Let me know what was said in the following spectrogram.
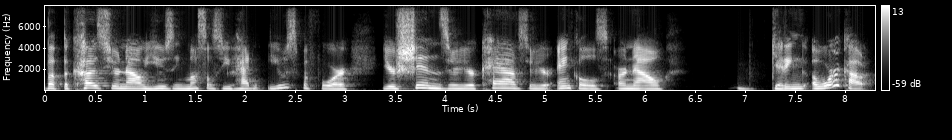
But because you're now using muscles you hadn't used before, your shins or your calves or your ankles are now getting a workout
